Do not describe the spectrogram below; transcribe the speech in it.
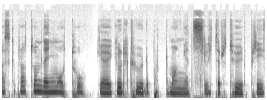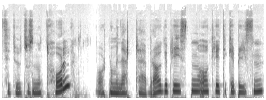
jeg skal prate om, den mottok eh, Kulturdepartementets litteraturpris i 2012. Den ble nominert til Brageprisen og Kritikerprisen,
